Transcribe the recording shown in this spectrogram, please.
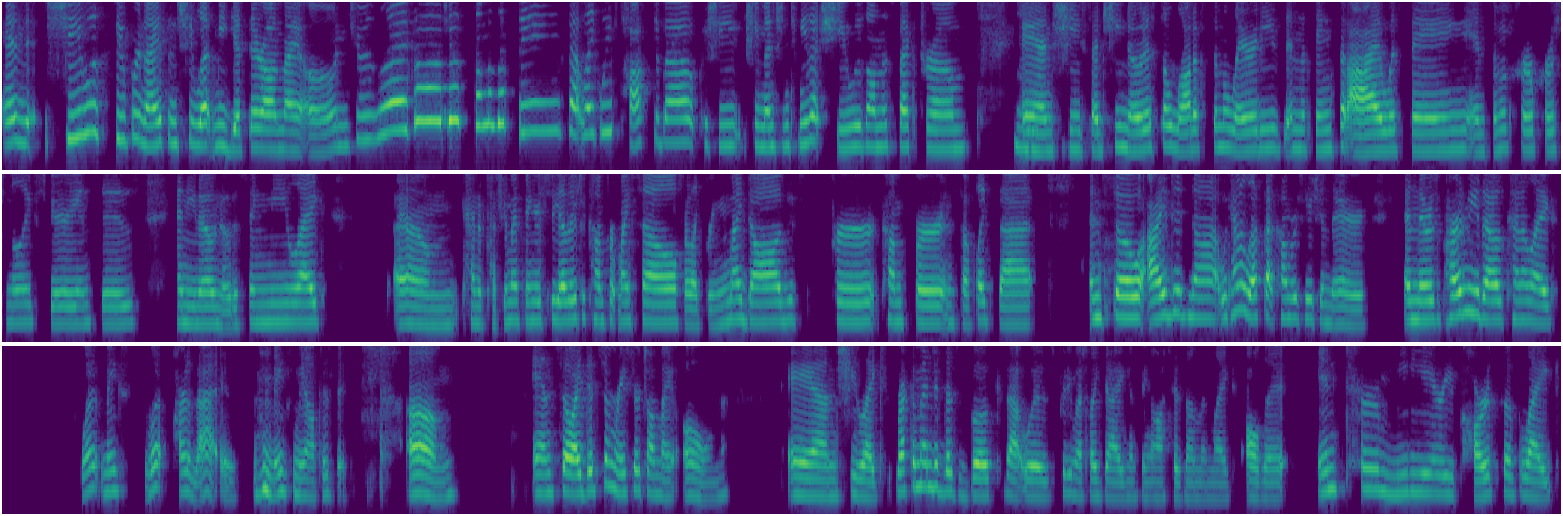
And she was super nice and she let me get there on my own. She was like, "Oh, just some of the things that like we've talked about cuz she she mentioned to me that she was on the spectrum Mm-hmm. And she said she noticed a lot of similarities in the things that I was saying and some of her personal experiences. And, you know, noticing me like um, kind of touching my fingers together to comfort myself or like bringing my dog for comfort and stuff like that. And so I did not, we kind of left that conversation there. And there was a part of me that was kind of like, what makes, what part of that is, makes me autistic? Um, and so I did some research on my own and she like recommended this book that was pretty much like diagnosing autism and like all the intermediary parts of like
